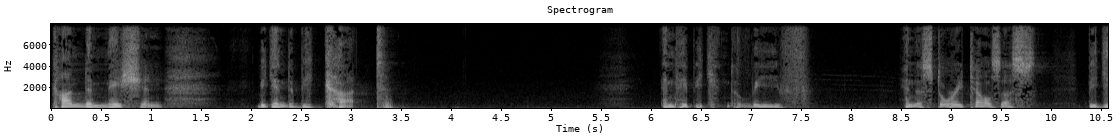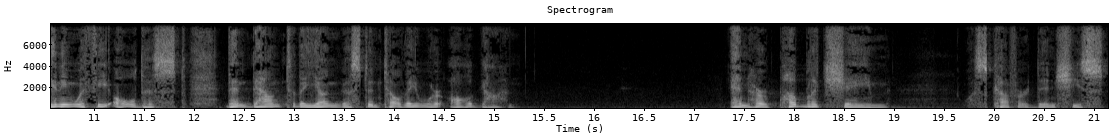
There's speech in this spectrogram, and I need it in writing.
condemnation begin to be cut. And they begin to leave. And the story tells us, beginning with the oldest, then down to the youngest until they were all gone. And her public shame was covered, and she st-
